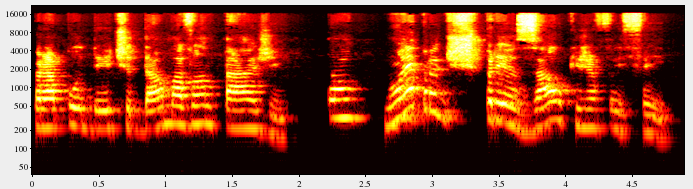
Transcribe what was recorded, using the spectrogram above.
para poder te dar uma vantagem. Então, não é para desprezar o que já foi feito.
